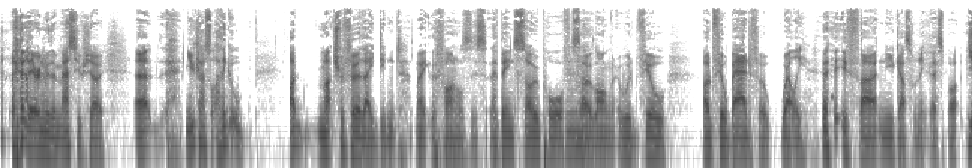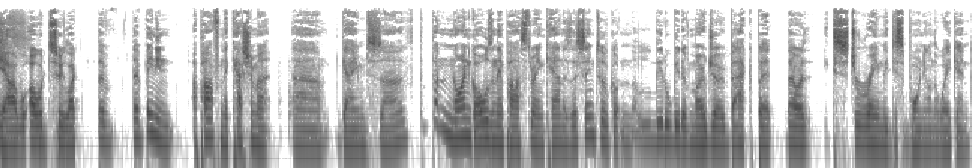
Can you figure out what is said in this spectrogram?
they're in with a massive show. Uh, Newcastle, I think it will, I'd much prefer they didn't make the finals. This, they've been so poor for so long. It would feel, I'd feel bad for Welly if uh, Newcastle nicked their spot. Yeah, I, w- I would too. Like they've they've been in apart from the Kashima uh, games, uh, they've done nine goals in their past three encounters. They seem to have gotten a little bit of mojo back, but they were extremely disappointing on the weekend.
